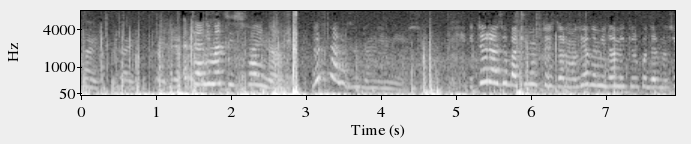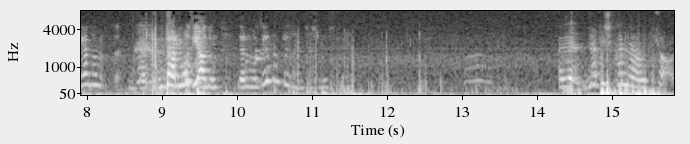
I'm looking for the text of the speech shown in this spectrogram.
Cześć, cześć, cześć. A ta animacja jest fajna. Znalazł ze mnie miejsce. I teraz zobaczymy, kto jest darmozjadem i damy kilku darmozjadom. Dar, darmozjadom. Darmozjadom prezenty. Ale napisz kanał. Coś.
